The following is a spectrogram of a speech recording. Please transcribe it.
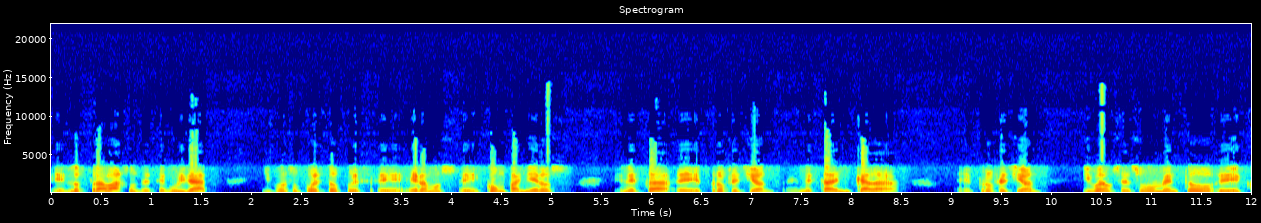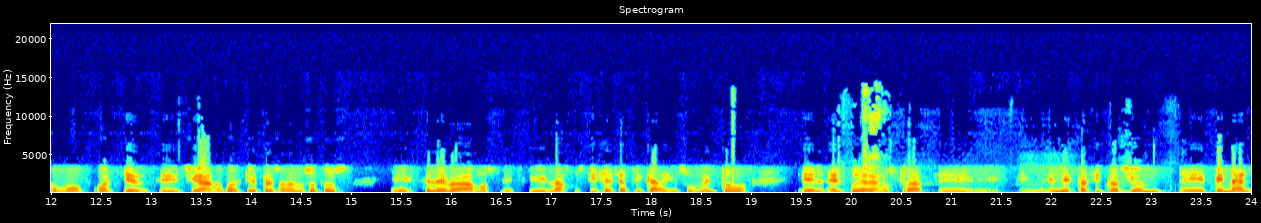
los trabajos de seguridad y por supuesto pues éramos compañeros en esta eh, profesión, en esta delicada eh, profesión. Y bueno, pues en su momento, eh, como cualquier ciudadano, cualquier persona, nosotros celebrábamos de que la justicia se aplicara y en su momento él, él pudiera demostrar en, esta situación penal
